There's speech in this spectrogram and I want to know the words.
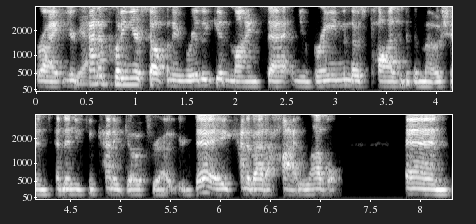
right? You're yeah. kind of putting yourself in a really good mindset and you're bringing in those positive emotions. And then you can kind of go throughout your day kind of at a high level. And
